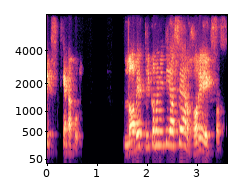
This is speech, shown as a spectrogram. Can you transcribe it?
x category লবের ত্রিকোণমিতি আছে আর হরে x আছে।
